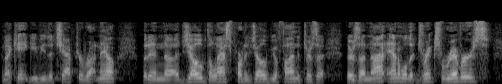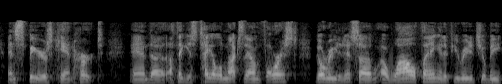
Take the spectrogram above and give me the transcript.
and I can't give you the chapter right now. But in uh, Job, the last part of Job, you'll find that there's a there's a animal that drinks rivers and spears can't hurt. And uh, I think his tail knocks down forest. Go read it. It's a, a wild thing, and if you read it, you'll be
